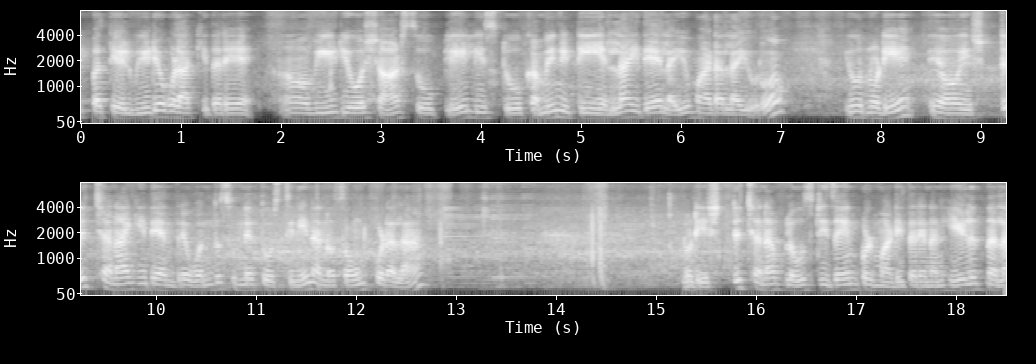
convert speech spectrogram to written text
ಇಪ್ಪತ್ತೇಳು ವಿಡಿಯೋಗಳು ಹಾಕಿದ್ದಾರೆ ವಿಡಿಯೋ, ಶಾರ್ಟ್ಸು, ಪ್ಲೇಲಿಸ್ಟು, ಕಮ್ಯುನಿಟಿ ಎಲ್ಲ ಇದೆ. ಲೈವ್ ಮಾಡಲ್ಲ ಇವರು. ಇವ್ರು ನೋಡಿ ಎಷ್ಟು ಚೆನ್ನಾಗಿದೆ ಅಂದರೆ ಒಂದು ಸುಮ್ಮನೆ ತೋರಿಸ್ತೀನಿ. ನಾನು ಸೌಂಡ್ ಕೊಡಲ್ಲ. ನೋಡಿ ಎಷ್ಟು ಚೆನ್ನಾಗಿ ಬ್ಲೌಸ್ ಡಿಸೈನ್ಗಳು ಮಾಡಿದ್ದಾರೆ. ನಾನು ಹೇಳಿದ್ನಲ್ಲ,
